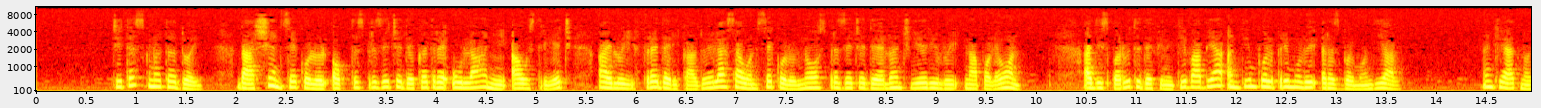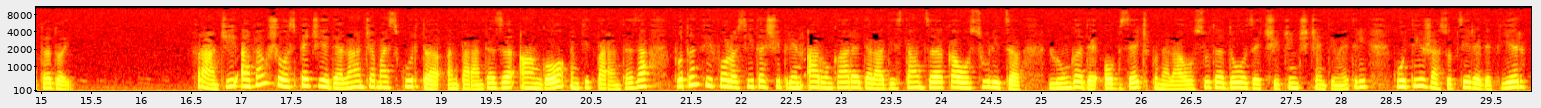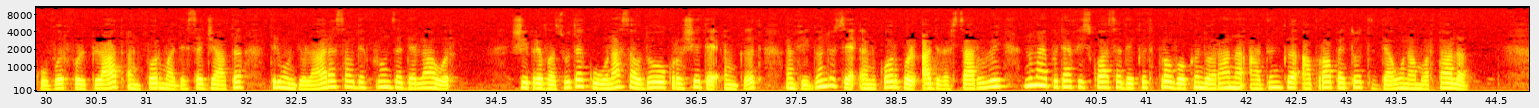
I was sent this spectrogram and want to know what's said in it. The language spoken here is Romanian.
Citesc notă 2 dar și în secolul XVIII de către ulanii austrieci ai lui Frederic al II-lea sau în secolul XIX de lăncierii lui Napoleon. A dispărut definitiv abia în timpul primului război mondial. Încheiat notă 2 Francii aveau și o specie de lance mai scurtă, în paranteză ango, închid paranteza, putând fi folosită și prin aruncare de la distanță ca o suliță, lungă de 80 până la 125 cm, cu tija subțire de fier, cu vârful plat în formă de săgeată, triunghiulară sau de frunză de laur și prevăzută cu una sau două croșete, încât, înfigându-se în corpul adversarului, nu mai putea fi scoasă decât provocând o rană adâncă aproape totdeauna mortală.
